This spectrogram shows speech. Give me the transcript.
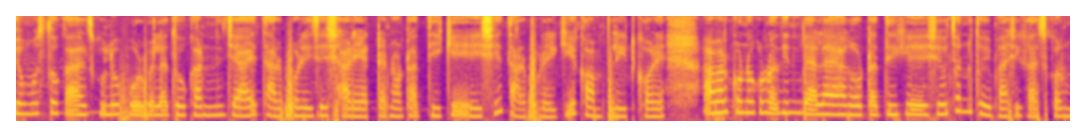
সমস্ত কাজগুলো ভোরবেলা দোকানে যায়, তারপরে যে সাড়ে আটটা, নটার দিকে এসে তারপরে গিয়ে কমপ্লিট করে। আবার কোনো কোনো দিন বেলা এগারোটার দিকে এসেও যেন তো ওই বাসি কাজকর্ম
